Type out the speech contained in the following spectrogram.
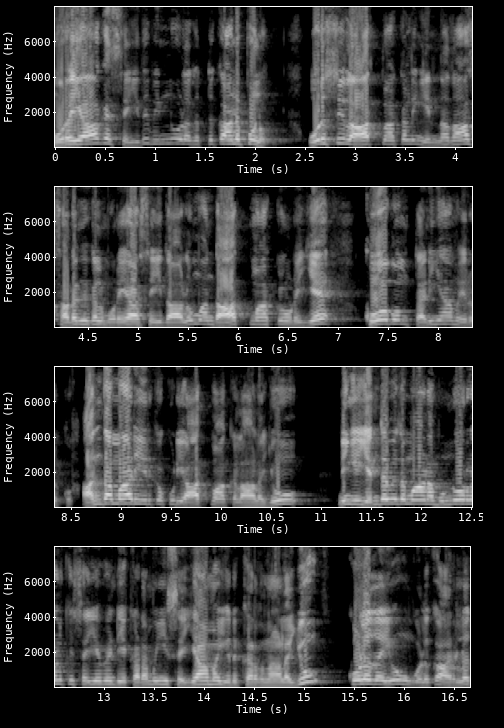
முறையாக செய்து விண்ணுலகத்துக்கு அனுப்பணும். ஒரு சில ஆத்மாக்கள் நீங்கள் என்னதான் சடங்குகள் முறையாக செய்தாலும் அந்த ஆத்மாக்களுடைய கோபம் தனியாமல் இருக்கும். அந்த மாதிரி இருக்கக்கூடிய ஆத்மாக்களாலையும் நீங்கள் எந்த விதமான முன்னோர்களுக்கு செய்ய வேண்டிய கடமையும் செய்யாமல் இருக்கிறதுனாலையும் குலதெய்வம் உங்களுக்கு அருளை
